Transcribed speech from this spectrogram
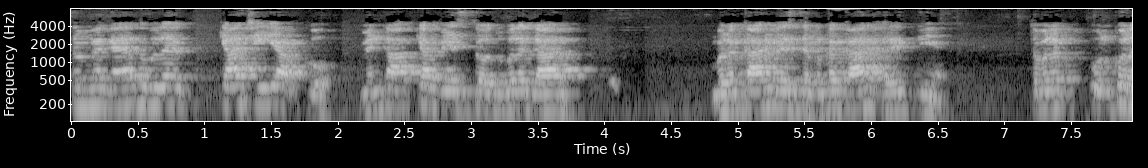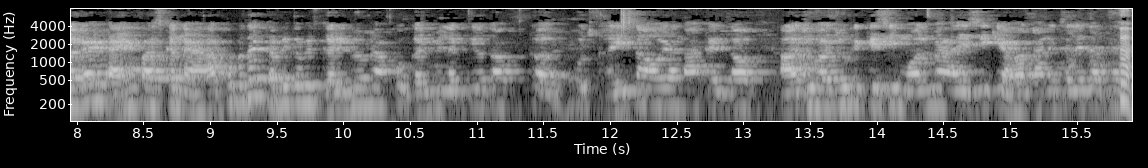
तो मैं गया तो बोले क्या चाहिए आपको? मैंने कहा आप क्या बेचते हो? तो बोला कार। बोला कार बेचते हैं। मैंने कहा कार खरीदनी है। तो मतलब उनको लगा है टाइम पास करना है। आपको पता है कभी कभी गर्मियों में आपको गर्मी लगती हो तो आप कुछ खरीदना हो या ना खरीदना हो आजू बाजू के किसी मॉल में एसी की हवा खाने चले जाते हैं।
